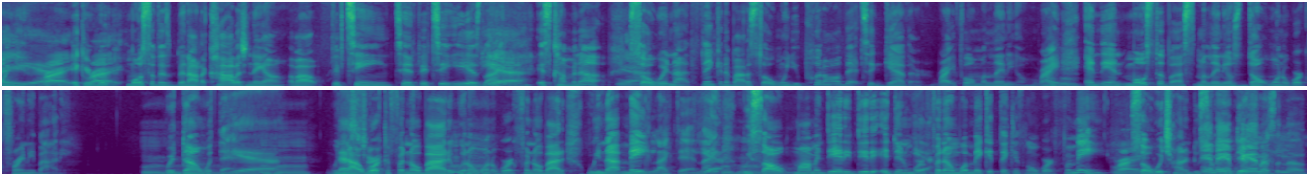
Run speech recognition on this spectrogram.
on you. Yeah. Right. It can really- most of us been out of college now about 15, 10, 15 years. Like Yeah. it's coming up. Yeah. So we're not thinking about it. So when you put all that together, right, for a millennial, right? Mm-hmm. And then most of us millennials don't want to work for anybody. We're done with that. Yeah. Mm-hmm. We're That's not true. working for nobody. We don't mm-hmm. want to work for nobody. We're not made like that. Like Yeah. we mm-hmm. saw mom and daddy did it. It didn't work Yeah. for them. What make it think it's gonna work for me? Right. So we're trying to do And they something ain't paying different. us enough.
